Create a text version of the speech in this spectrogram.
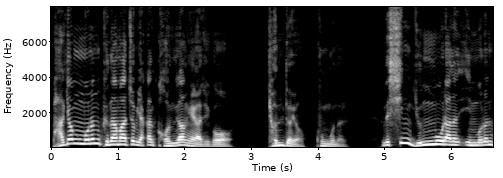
박영문은 그나마 좀 약간 건강해가지고 견뎌요, 국문을. 근데 신윤무라는 인물은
